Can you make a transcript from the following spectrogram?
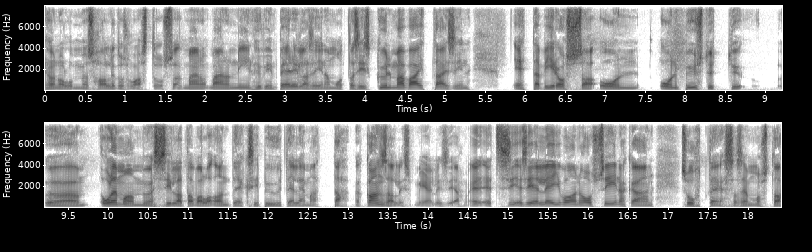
he on ollut myös hallitusvastuussa. mä, en, mä en ole niin hyvin perillä siinä, mutta siis kyllä mä väittäisin, että Virossa on on pystytty ö, olemaan myös sillä tavalla anteeksi pyytelemättä kansallismielisiä. Et, et siellä ei vaan ole siinäkään suhteessa semmoista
